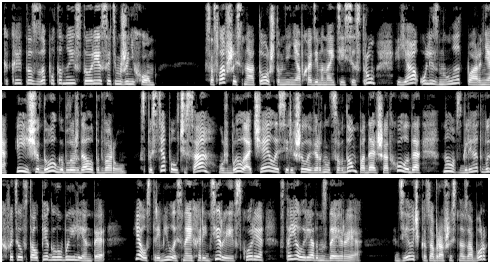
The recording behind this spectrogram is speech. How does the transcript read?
Какая-то запутанная история с этим женихом. Сославшись на то, что мне необходимо найти сестру, я улизнула от парня и еще долго блуждала по двору. Спустя полчаса уж было отчаялась и решила вернуться в дом подальше от холода, но взгляд выхватил в толпе голубые ленты. Я устремилась на их ориентиры и вскоре стояла рядом с Дайре. Девочка, забравшись на забор,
